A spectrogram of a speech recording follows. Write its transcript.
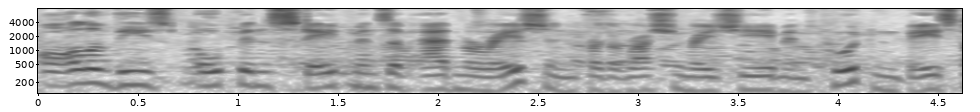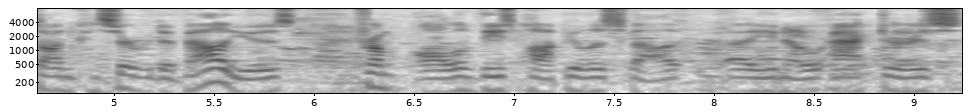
all of these open statements of admiration for the Russian regime and Putin based on conservative values from all of these populist, val- uh, you know, actors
